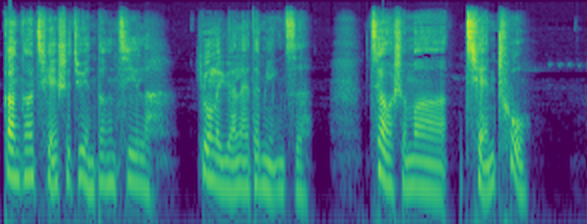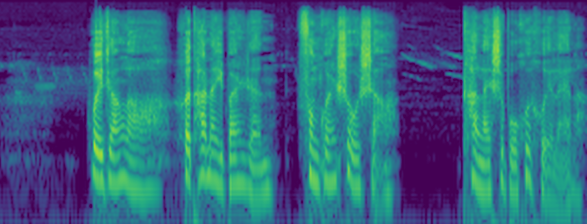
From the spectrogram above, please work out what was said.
刚刚钱世俊登基了，用了原来的名字，叫什么钱处。魏长老和他那一班人封官受赏，看来是不会回来了。”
